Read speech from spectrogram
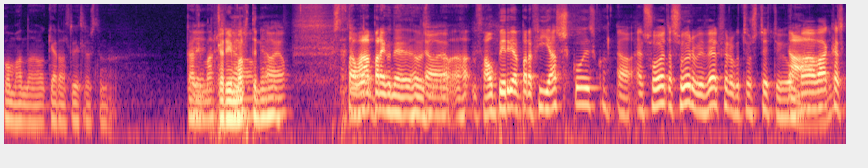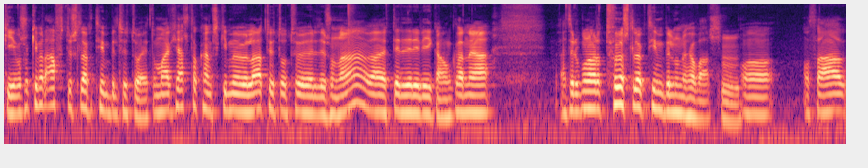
kom hann og gerði allt vitlaust Gary Martin Gary já, Martin, já. já, já. þetta Það var bara einhvern veginn, Já, þá byrjar bara fíaskoið sko Já, en svo þetta svörum við vel fyrir okkur 2020 og maður var kannski, og svo kemur aftur slangt tímbil 21 og maður held þá kannski mögulega 22 er þið svona, að þetta er þið í gang þannig að þetta eru búin að vera tvö slög tímabil núna hjá Val Mm. og, og það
